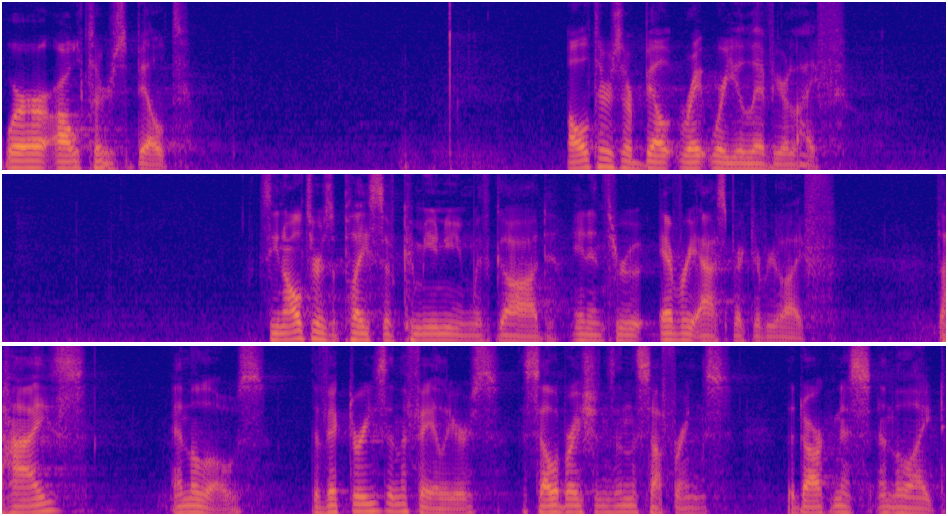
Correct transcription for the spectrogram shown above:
Where are altars built? Altars are built right where you live your life. See, an altar is a place of communion with God in and through every aspect of your life the highs and the lows, the victories and the failures, the celebrations and the sufferings, the darkness and the light.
